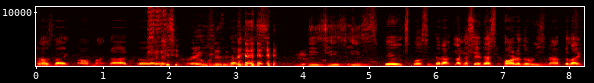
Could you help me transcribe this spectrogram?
And I was like, oh my God, bro, like that's crazy. like, he's he's he's very explosive that I like I said, that's part of the reason I feel like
